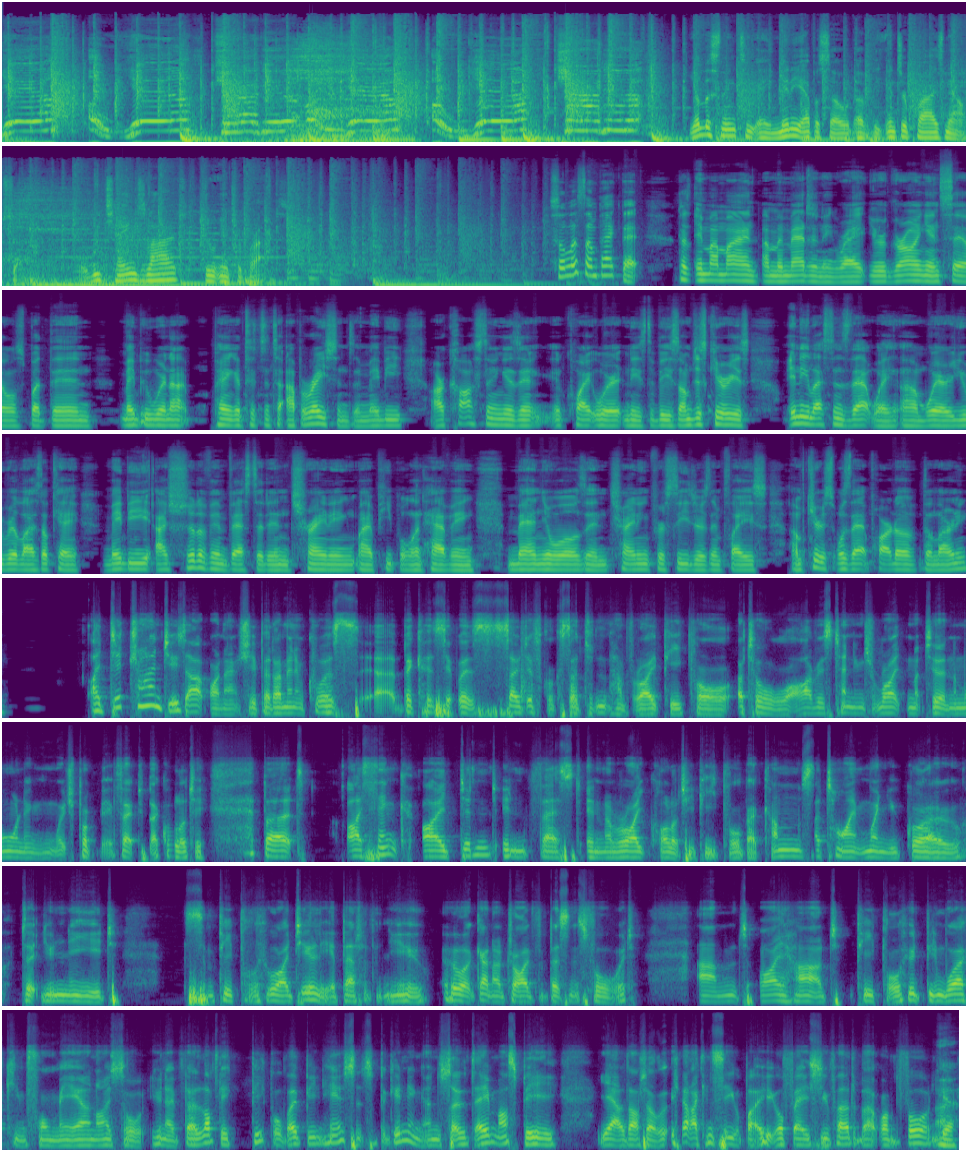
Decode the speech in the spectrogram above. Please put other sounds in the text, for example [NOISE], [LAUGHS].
Yeah, oh yeah, can I get a oh yeah, oh yeah, can I get a You're listening to a mini episode of the Enterprise Now Show, where we change lives through enterprise. So let's unpack that. Because in my mind, I'm imagining, right? You're growing in sales, but then maybe we're not paying attention to operations and maybe our costing isn't quite where it needs to be. So I'm just curious, any lessons that way um, where you realized, okay, maybe I should have invested in training my people and having manuals and training procedures in place. I'm curious, was that part of the learning? I did try and do that one actually, but I mean, of course, uh, because it was so difficult because I didn't have the right people at all. I was tending to write them at two in the morning, which probably affected their quality. But I think I didn't invest in the right quality people. There comes a time when you grow that you need some people who ideally are better than you, who are going to drive the business forward and I had people who'd been working for me, and I thought, you know, they're lovely people. They've been here since the beginning, and so they must be, yeah, that'll. [LAUGHS] Yeah, I can see by your face. You've heard about one before now. Yeah.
